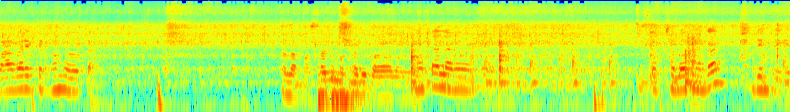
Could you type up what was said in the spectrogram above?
ಭಾಳ ಬಾರಿ ಕಟ್ಕೊಂಡು ಹೋಗುತ್ತೆ. ಅಲ್ಲ ಮಸಾಲೆ ಮಸಾಲೆ ಭಾಳ ಮಸಾಲೆ ಸ್ವಲ್ಪ ಚಲೋ ಹಂಗೆ ದಿನ್ರಿ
